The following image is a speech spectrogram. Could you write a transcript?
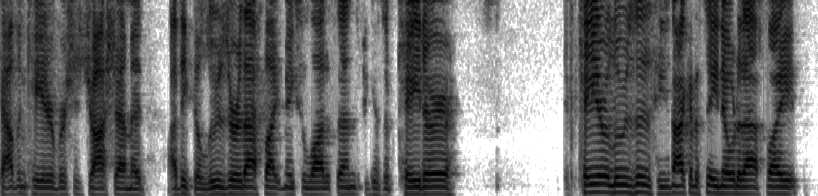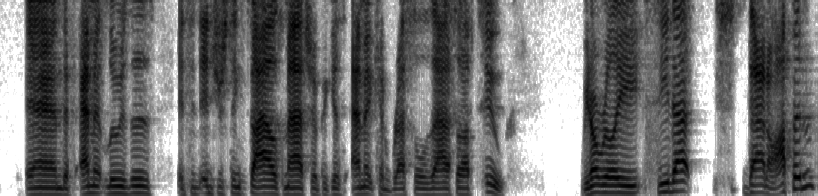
Calvin Kattar versus Josh Emmett. I think the loser of that fight makes a lot of sense because if Kattar, if Kattar loses, he's not going to say no to that fight. And if Emmett loses, it's an interesting styles matchup because Emmett can wrestle his ass off too. We don't really see that that often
